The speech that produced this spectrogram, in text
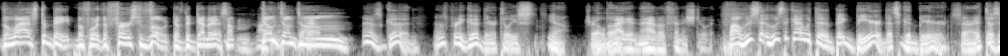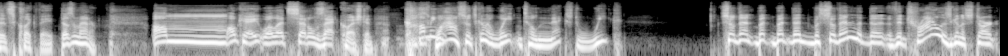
The last debate before the first vote of the demo something. I Dum dum know. dum. That was good. That was pretty good there until you, you know, trailed off. I didn't have a finish to it. Wow, who's the who's the guy with the big beard? That's a good beard. Sorry, it does. It's clickbait. Doesn't matter. Um. Okay. Well, that settles that question. Coming. Wow, so it's going to wait until next week. So then, but but the but so then the the, the trial is going to start.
